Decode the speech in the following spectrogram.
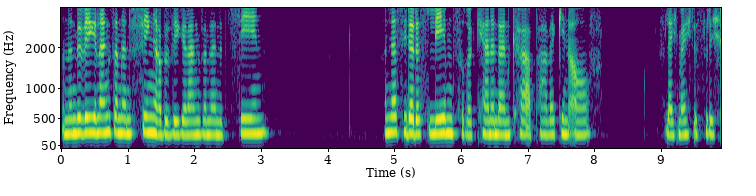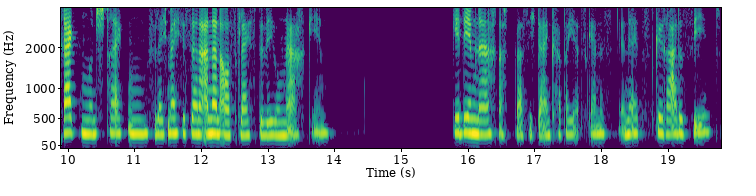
Und dann bewege langsam deine Finger, bewege langsam deine Zehen, und lass wieder das Leben zurückkehren in deinen Körper, weck ihn auf. Vielleicht möchtest du dich recken und strecken, vielleicht möchtest du einer anderen Ausgleichsbewegung nachgehen. Geh dem nach, nach was sich dein Körper jetzt gerne jetzt gerade sehnt.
